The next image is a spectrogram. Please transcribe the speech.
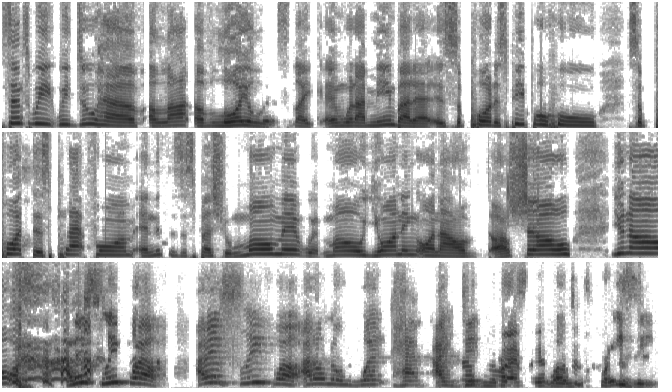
since we we do have a lot of loyalists, like, and what I mean by that is supporters, people who support this platform, and this is a special moment with Mo yawning on our our show. You know, I didn't sleep well. I didn't sleep well. I don't know what happened. I didn't all right, sleep well. It was crazy.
